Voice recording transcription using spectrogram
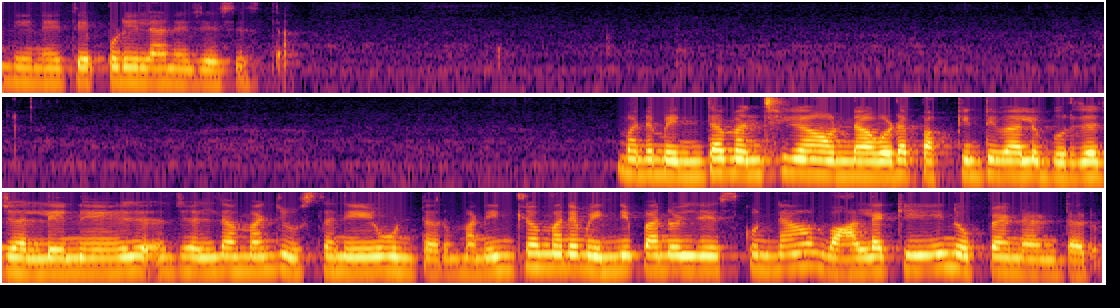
నేనైతే ఎప్పుడు ఇలానే చేసేస్తా. మనం ఎంత మంచిగా ఉన్నా కూడా పక్కింటి వాళ్ళు బురద జల్లినే జల్దామని చూస్తూనే ఉంటారు. మన ఇంట్లో మనం ఎన్ని పనులు చేసుకున్నా వాళ్ళకే నొప్పి అని అంటారు.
